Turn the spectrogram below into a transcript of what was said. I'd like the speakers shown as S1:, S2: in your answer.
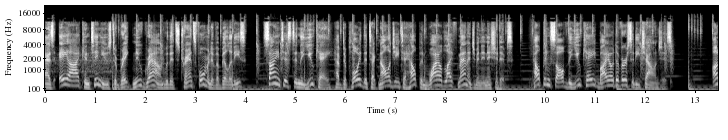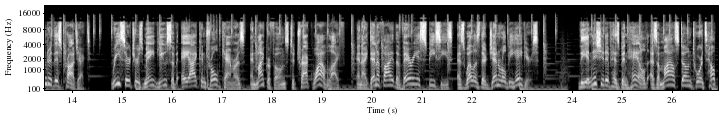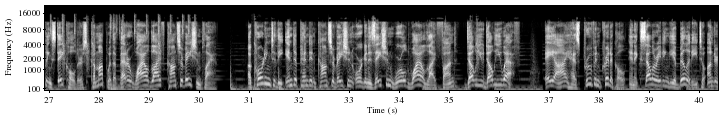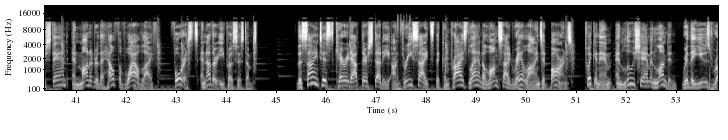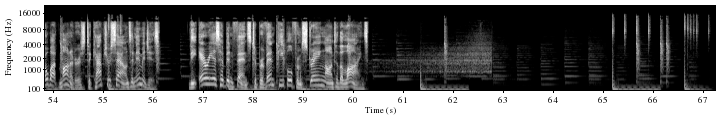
S1: As AI continues to break new ground with its transformative abilities, scientists in the UK have deployed the technology to help in wildlife management initiatives, helping solve the UK biodiversity challenges. Under this project, researchers made use of AI-controlled cameras and microphones to track wildlife and identify the various species as well as their general behaviors. The initiative has been hailed as a milestone towards helping stakeholders come up with a better wildlife conservation plan. According to the independent conservation organization World Wildlife Fund, WWF, AI has proven critical in accelerating the ability to understand and monitor the health of wildlife, forests, and other ecosystems. The scientists carried out their study on three sites that comprised land alongside rail lines at Barnes, Twickenham, and Lewisham in London, where they used robot monitors to capture sounds and images. The areas have been fenced to prevent people from straying onto the lines,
